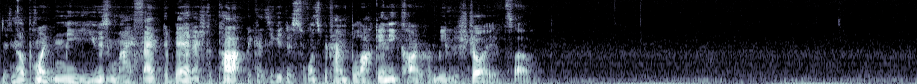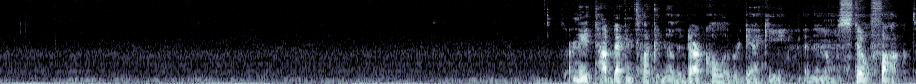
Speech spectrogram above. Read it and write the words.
There's no point in me using my effect to banish the pop, because he could just once per time block any card from me to destroy it, so. I need to top deck into like another Dark Hole Raigeki, and then I'm still fucked.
